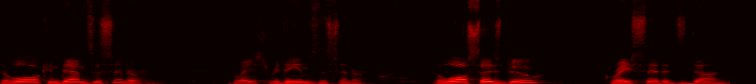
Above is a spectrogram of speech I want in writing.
The law condemns the sinner, grace redeems the sinner. The law says do, grace said it's done.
